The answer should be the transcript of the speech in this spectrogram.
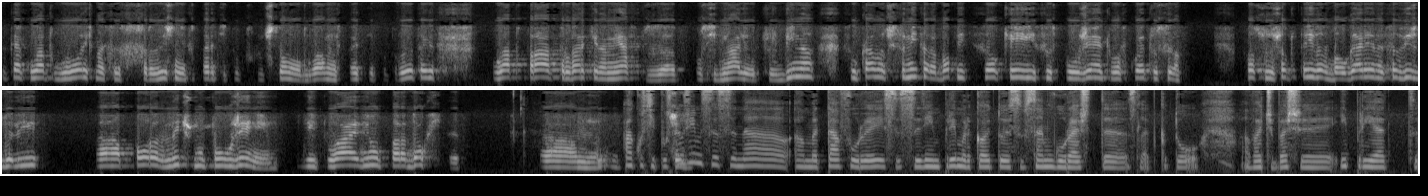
така, когато говорихме с различни експерти, тук включително от главна инспекция по трудата, когато правят проверки на място за по сигнали от чужбина, се оказва, че самите работници са окей okay с положението, в което са. Просто защото те и в България не са виждали по-различно положение. И това е един от парадоксите. Ако си послужим че... с една метафора и с един пример, който е съвсем горещ, след като вече беше и прият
